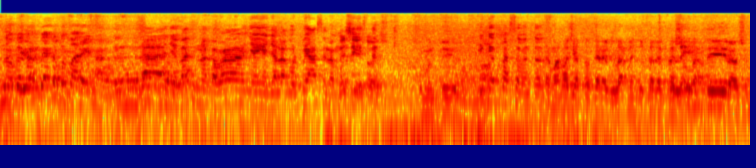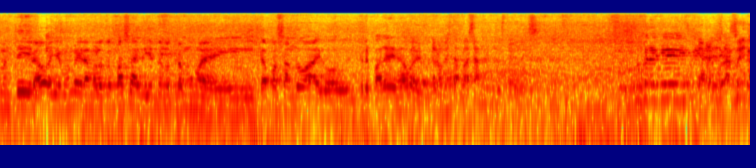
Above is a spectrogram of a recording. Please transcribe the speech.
No, que golpeaste a tu pareja, la llevaste a una cabaña y allá la golpeaste, la mordiste. Eso es mentira. ¿Y qué pasó entonces? Hermano, es cierto que regularmente ustedes Eso pelean. es mentira, eso es mentira. Oye, mira, lo que pasa es que yo tengo otra mujer y está pasando algo entre parejas, güey. ¿Qué es lo que está pasando entre ustedes? ¿Tú crees que, Que regularmente,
